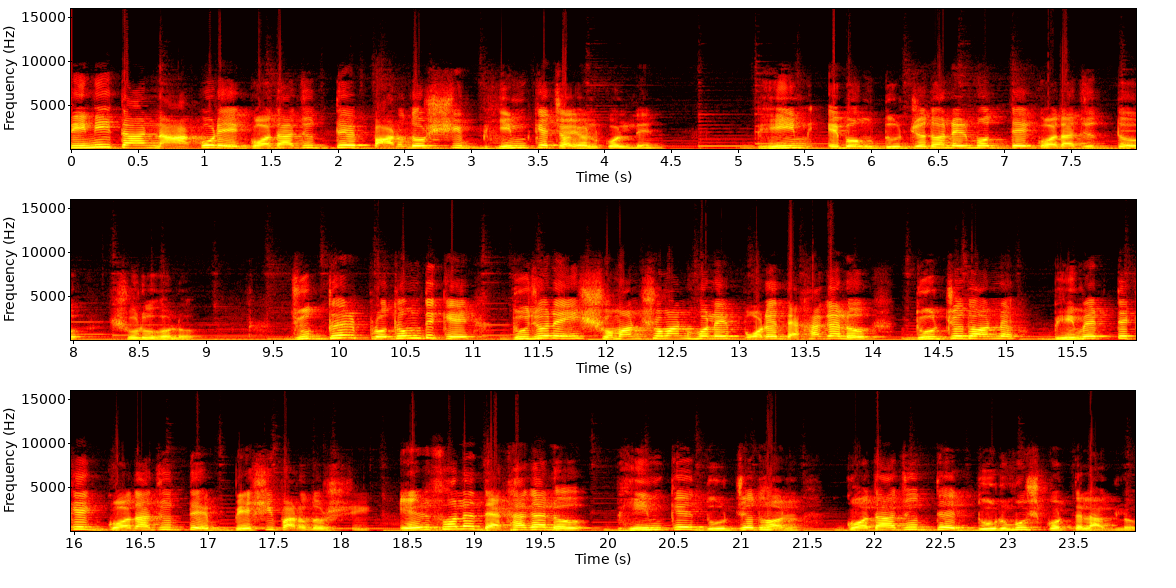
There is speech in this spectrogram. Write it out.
তিনি তা না করে গদাযুদ্ধে পারদর্শী ভীমকে চয়ন করলেন। ভীম এবং দুর্যোধনের মধ্যে গদাযুদ্ধ শুরু হলো। যুদ্ধের প্রথম দিকে দুজনেই সমান সমান হলে পরে দেখা গেল দুর্যোধন ভীমের থেকে গদাযুদ্ধে বেশি পারদর্শী। এর ফলে দেখা গেল ভীমকে দুর্যোধন গদাযুদ্ধে দুর্মুষ করতে লাগল।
